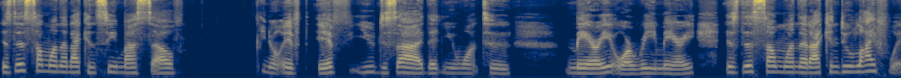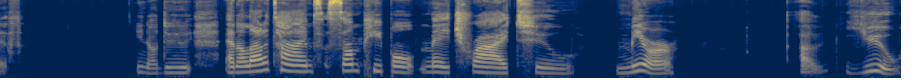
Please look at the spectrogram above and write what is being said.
Is this someone that I can see myself, you know, if if you decide that you want to marry or remarry, is this someone that I can do life with? You know, do and a lot of times some people may try to mirror uh, you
